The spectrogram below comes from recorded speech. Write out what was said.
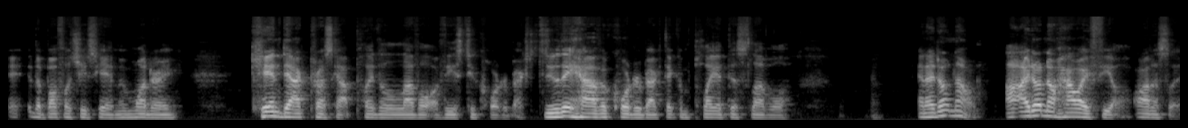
eh, the Buffalo Chiefs game, and wondering can Dak Prescott play to the level of these two quarterbacks? Do they have a quarterback that can play at this level? And I don't know. I don't know how I feel, honestly.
